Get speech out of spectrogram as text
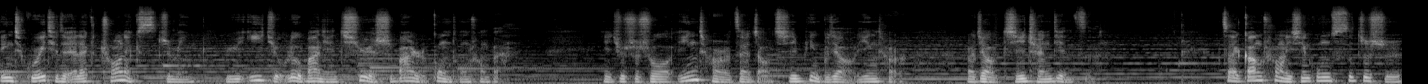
（Integrated Electronics） 之名，于1968年7月18日共同创办。也就是说，英特尔在早期并不叫英特尔，而叫集成电子。在刚创立新公司之时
